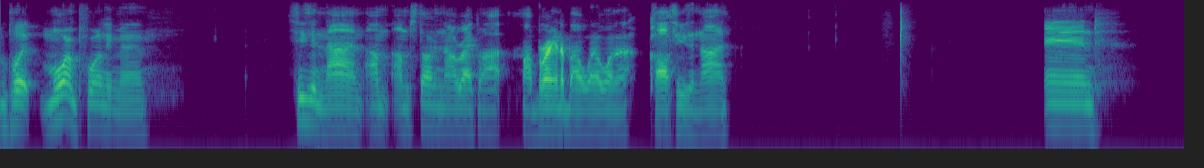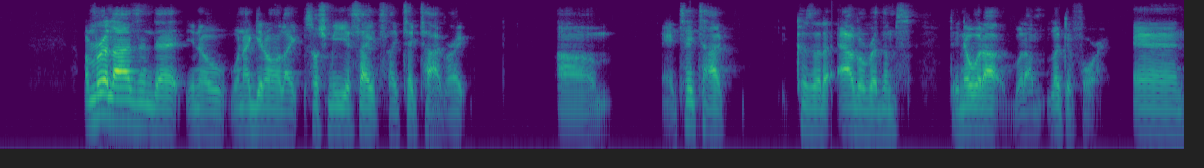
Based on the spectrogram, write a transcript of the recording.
But more importantly, man, season nine, I'm I'm starting now rack my, my brain about what I want to call season nine. And I'm realizing that, you know, when I get on like social media sites like TikTok, right? Um, and TikTok, because of the algorithms, they know what I what I'm looking for. And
